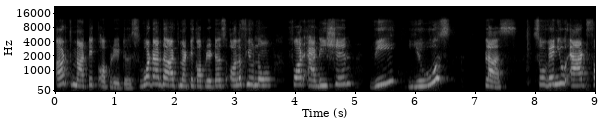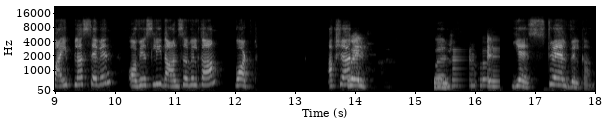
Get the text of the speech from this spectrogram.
arithmetic operators. What are the arithmetic operators? All of you know for addition, we use plus. So when you add 5 plus 7, obviously the answer will come what? Akshat? 12. 12. Yes, 12 will come.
